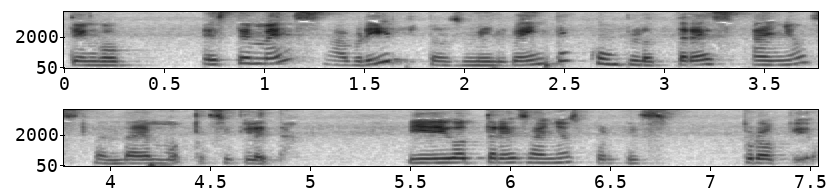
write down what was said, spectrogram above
tengo este mes, abril 2020, cumplo tres años de andar en motocicleta. Y digo tres años porque es propio.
